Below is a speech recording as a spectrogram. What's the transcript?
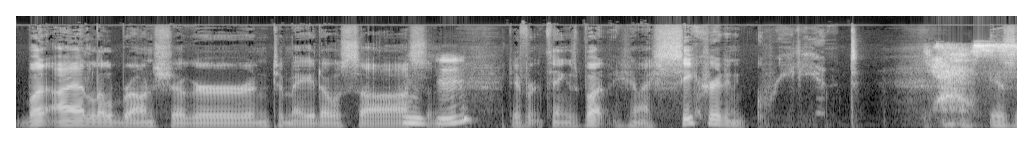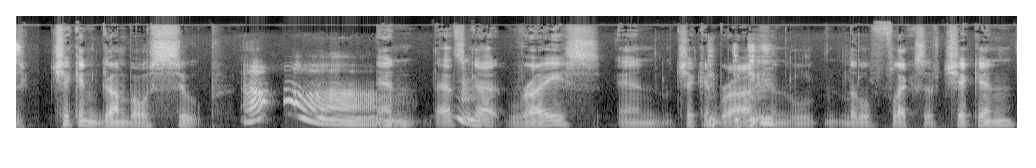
but I add a little brown sugar and tomato sauce and mm-hmm. different things. But you know, my secret ingredient Yes. is chicken gumbo soup. oh. and that's hmm. got rice and chicken broth and little flecks of chicken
